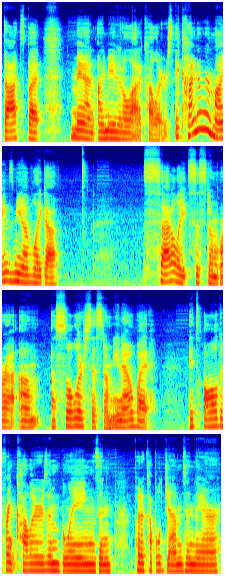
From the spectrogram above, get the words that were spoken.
dots, but man, I made it a lot of colors. It kind of reminds me of like a satellite system or a, um, a solar system, you know, but it's all different colors and blings and put a couple gems in there.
